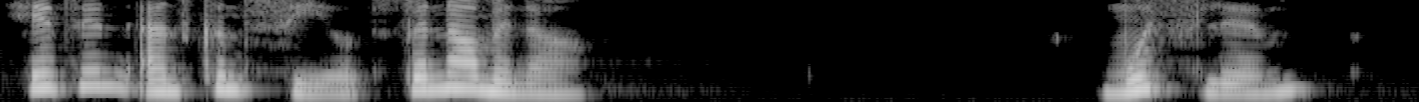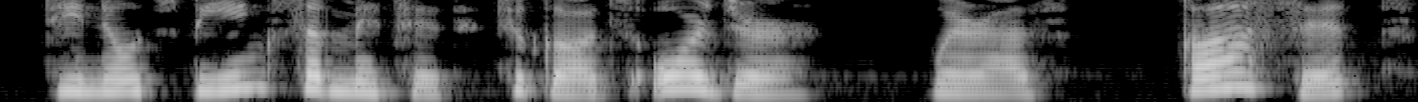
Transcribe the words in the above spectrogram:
hidden and concealed phenomena. Muslim denotes being submitted to God's order, whereas qasit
